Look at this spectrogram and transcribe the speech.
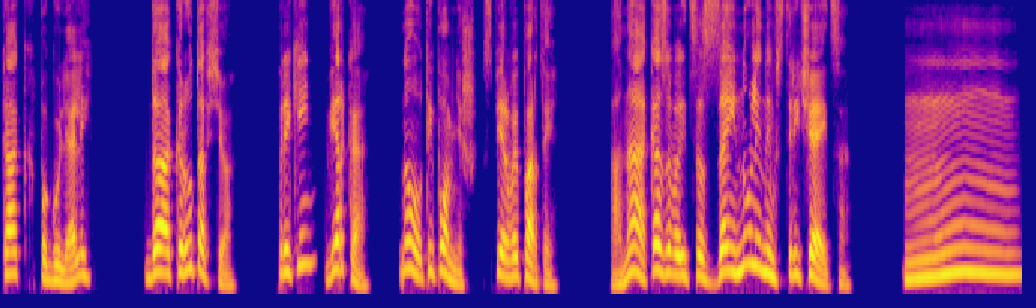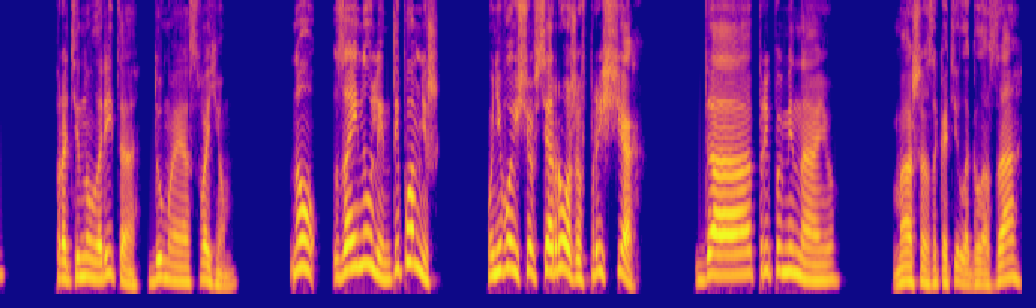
Как, погуляли?» «Да, круто все. Прикинь, Верка, ну, ты помнишь, с первой парты. Она, оказывается, с Зайнулиным встречается». «М-м-м», протянула Рита, думая о своем. «Ну, Зайнулин, ты помнишь? У него еще вся рожа в прыщах». «Да, припоминаю». Маша закатила глаза,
